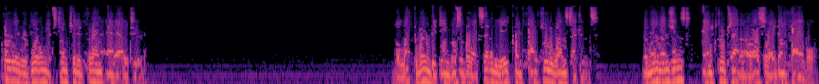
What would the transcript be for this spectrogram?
clearly revealing its truncated form and attitude. The left wing became visible at 78.531 seconds. The main engines and crew cabin are also identifiable.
